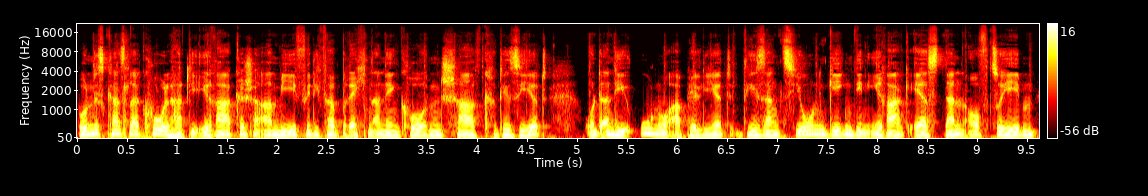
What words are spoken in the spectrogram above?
Bundeskanzler Kohl hat die irakische Armee für die Verbrechen an den Kurden scharf kritisiert und an die UNO appelliert, die Sanktionen gegen den Irak erst dann aufzuheben,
